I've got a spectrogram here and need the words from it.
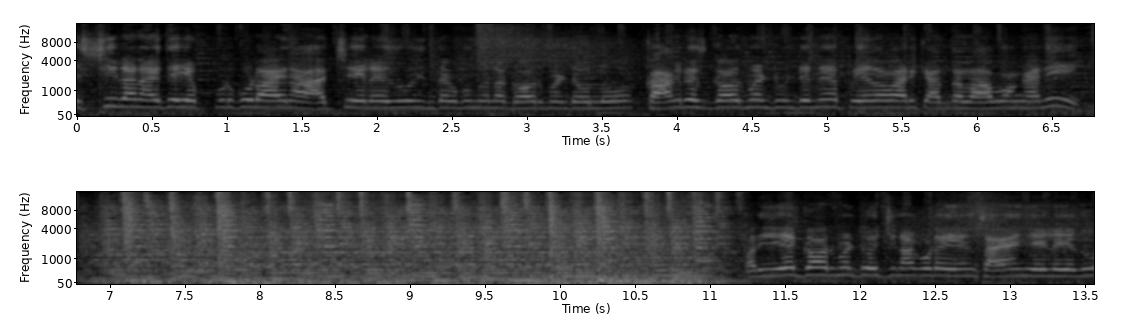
ఎస్సీలను అయితే ఎప్పుడు కూడా ఆయన హత్య చేయలేదు. ఇంతకుముందు ఉన్న గవర్నమెంట్ వాళ్ళు. కాంగ్రెస్ గవర్నమెంట్ ఉంటేనే పేదవారికి అంత లాభం కానీ మరి ఏ గవర్నమెంట్ వచ్చినా కూడా ఏం సాయం చేయలేదు.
